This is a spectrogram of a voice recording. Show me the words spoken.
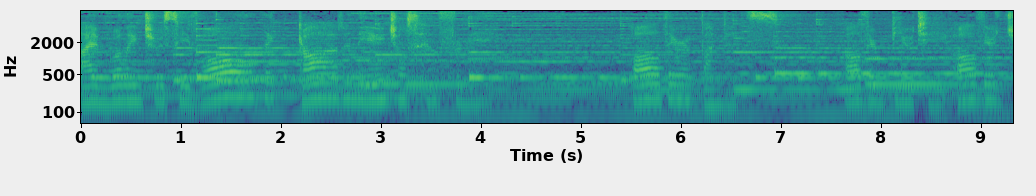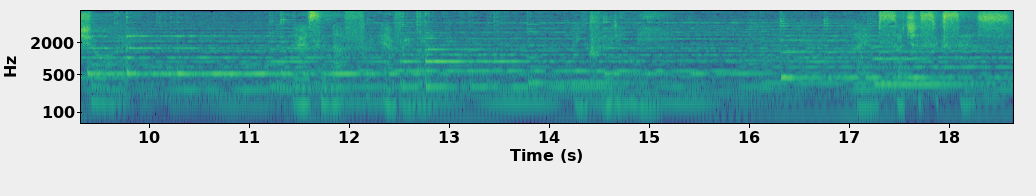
I am willing to receive all that God and the angels have for me. All their abundance, all their beauty, all their joy. There's enough for everyone, including me. I am such a success.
